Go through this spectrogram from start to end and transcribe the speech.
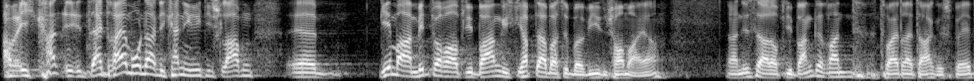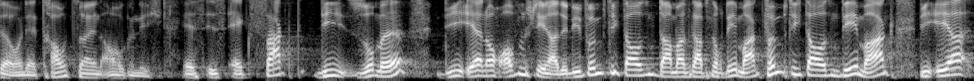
aber ich kann seit drei Monaten, ich kann nicht richtig schlafen. Äh, geh mal am Mittwoch auf die Bank. Ich habe da was überwiesen. Schau mal, ja. Dann ist er halt auf die Bank gerannt, zwei, drei Tage später, und er traut seinen Augen nicht. Es ist exakt die Summe, die er noch offen stehen hatte. Die 50.000, damals gab es noch D-Mark, 50.000 D-Mark, die er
